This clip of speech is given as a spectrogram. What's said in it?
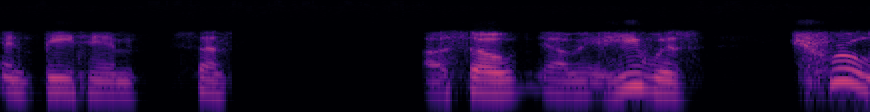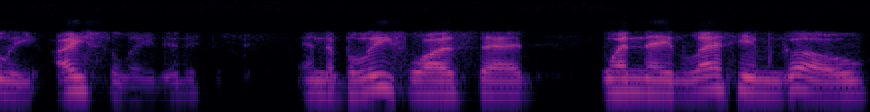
and beat him senseless. Uh, so I mean, he was truly isolated, and the belief was that when they let him go,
